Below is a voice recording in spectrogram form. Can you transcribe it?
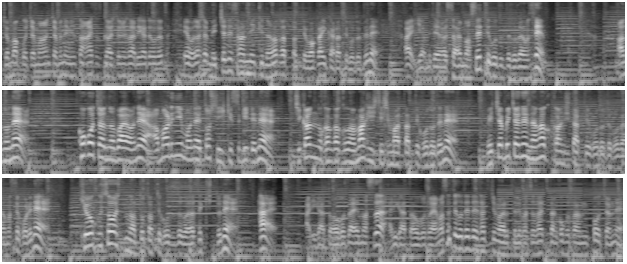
ちょまっこちゃんもあんちゃんもね皆さん挨拶交わしております。ありがとうございます。え私はめっちゃね3年休長かったって若いからってことでね。はいやめてくださいませ。ってことでございますね。あのねココちゃんの場合はねあまりにもね年行き過ぎてね時間の感覚が麻痺してしまったってことでねめちゃめちゃね長く感じたっていうことでございますねこれね。記憶喪失になっとったってことでございますきっとね。はい。ありがとうございます。ありがとうございます。ということでタッチもらっております。タッチさんココさんポーちゃんね。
